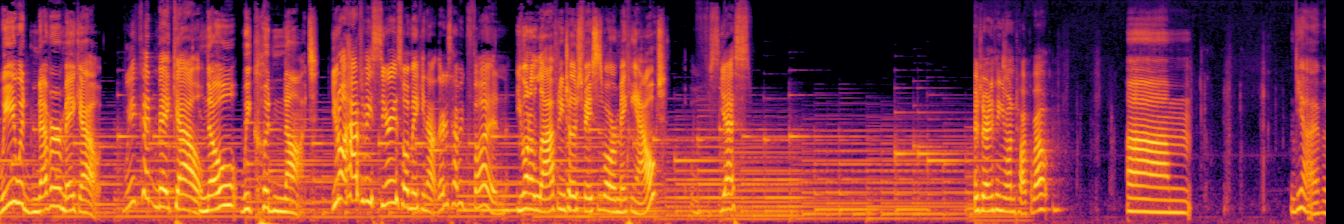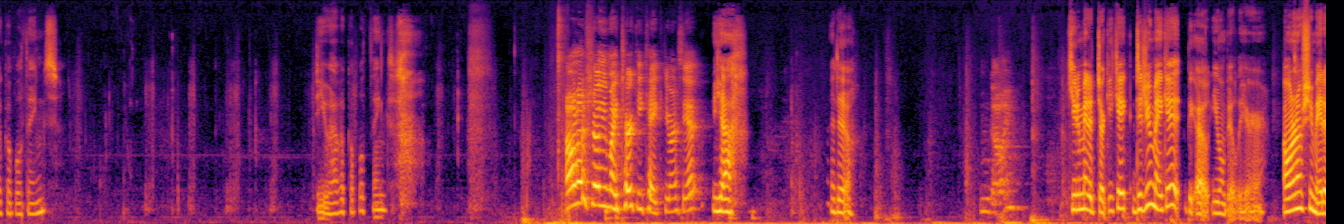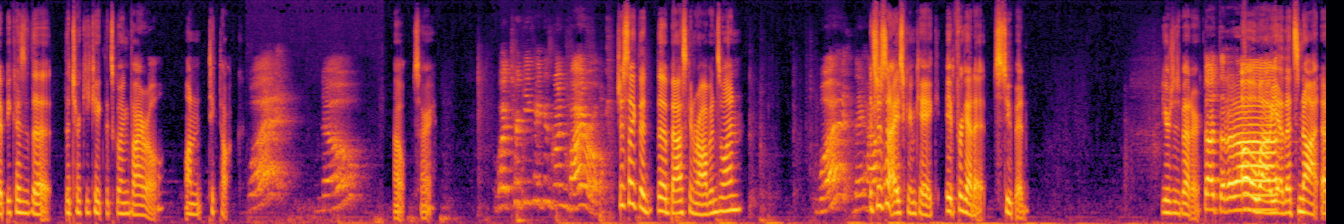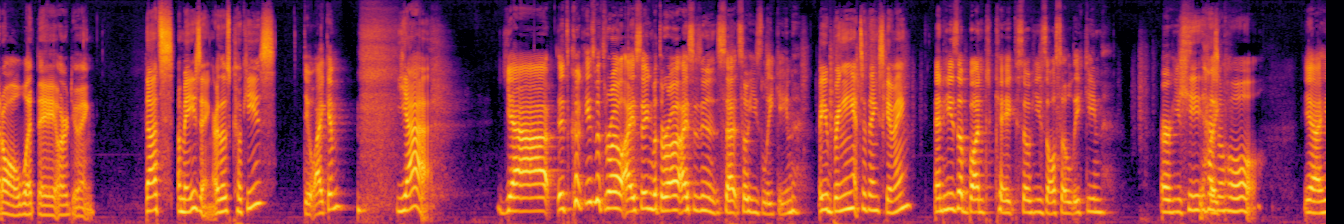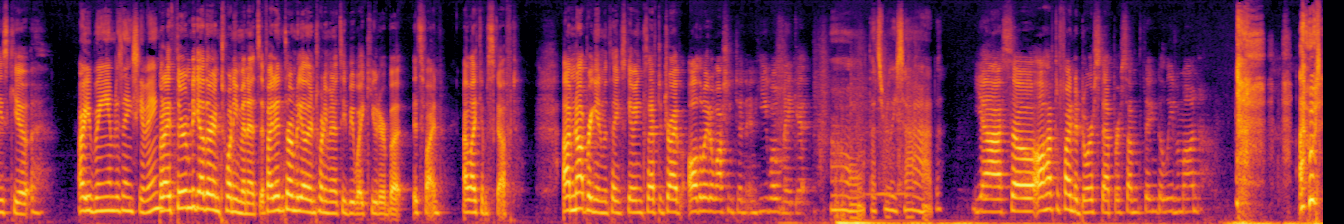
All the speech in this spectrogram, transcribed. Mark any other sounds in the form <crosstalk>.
We would never make out. We could make out. No, we could not. You don't have to be serious while making out. They're just having fun. You want to laugh in each other's faces while we're making out? Yes. Is there anything you want to talk about? Um. Yeah, I have a couple things. Do you have a couple things? <laughs> I want to show you my turkey cake. Do you want to see it? yeah, I do. I'm going. Cutie made a turkey cake. Did you make it? Be- oh, you won't be able to hear her. I want to know if she made it because of the the turkey cake that's going viral on TikTok. What? No. Oh, sorry. What turkey cake is going viral? Just like the the Baskin Robbins one. What? They have It's just an ice cream cake. It forget it. Stupid. Yours is better. Da, da, da. Oh wow, yeah, that's not at all what they are doing. That's amazing. Are those cookies? Do you like him? <laughs> Yeah. Yeah, it's cookies with royal icing, but the royal icing isn't set, so he's leaking. Are you bringing it to Thanksgiving? And he's a bundt cake, so he's also leaking. Or he's He has like- a hole. Yeah, he's cute. Are you bringing him to Thanksgiving? But I threw him together in 20 minutes. If I didn't throw him together in 20 minutes, he'd be way cuter, but it's fine. I like him scuffed. I'm not bringing him to Thanksgiving because I have to drive all the way to Washington and he won't make it. oh, that's really sad. Yeah, so I'll have to find a doorstep or something to leave him on. <laughs> I would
